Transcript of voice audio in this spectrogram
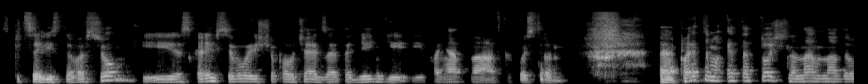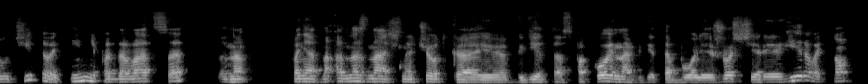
специалисты во всем, и, скорее всего, еще получают за это деньги, и понятно, от какой страны. Э, поэтому это точно нам надо учитывать и не поддаваться на понятно, однозначно, четко, где-то спокойно, где-то более жестче реагировать, но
